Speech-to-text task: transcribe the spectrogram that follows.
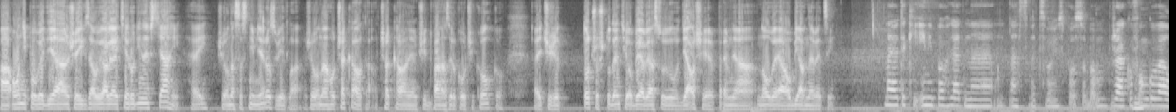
A oni povedia, že ich zaujali aj tie rodinné vzťahy, hej? že ona sa s ním nerozviedla, že ona ho čakala, čakala neviem, či 12 rokov, či koľko. Hej? Čiže to, čo študenti objavia, sú ďalšie pre mňa nové a objavné veci. Majú taký iný pohľad na, na svet svojím spôsobom, že ako hm. fungoval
